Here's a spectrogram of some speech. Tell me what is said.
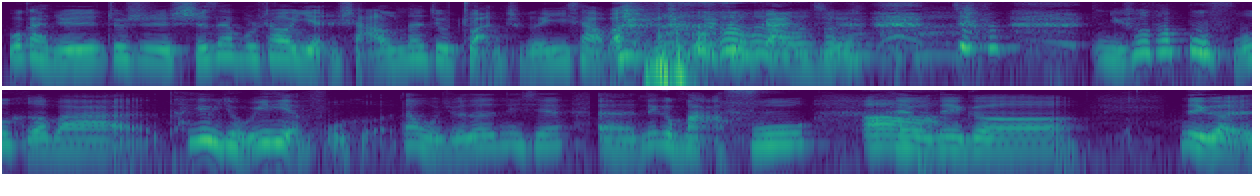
我感觉就是实在不知道演啥了，那就转折一下吧，那种感觉。就你说他不符合吧，他又有一点符合。但我觉得那些呃，那个马夫，还有那个那个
